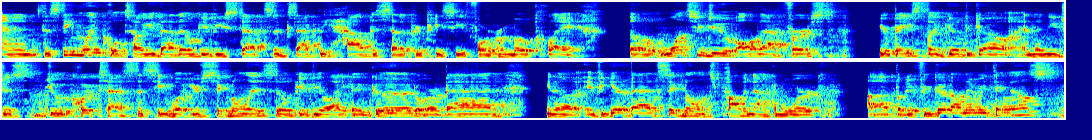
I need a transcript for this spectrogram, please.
and the Steam link will tell you that it will give you steps exactly how to set up your PC for remote play. So once you do all that first, you're basically good to go. And then you just do a quick test to see what your signal is. It'll give you like a good or a bad. You know, if you get a bad signal, it's probably not going to work. Uh, but if you're good on everything else,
